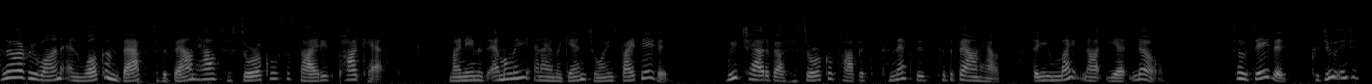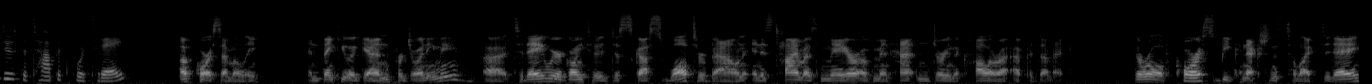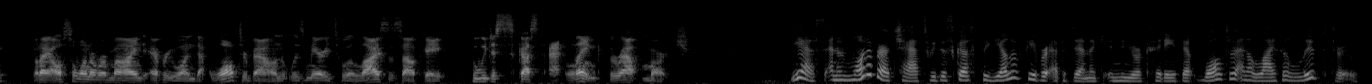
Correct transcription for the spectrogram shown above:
Hello, everyone, and welcome back to the Bowne House Historical Society's podcast. My name is Emily, and I am again joined by David. We chat about historical topics connected to the Bowne House that you might not yet know. So, David, could you introduce the topic for today? Of course, Emily. And thank you again for joining me. Uh, today we are going to discuss Walter Bowne and his time as mayor of Manhattan during the cholera epidemic. There will, of course, be connections to life today, but I also want to remind everyone that Walter Bowne was married to Eliza Southgate, who we discussed at length throughout March. Yes, and in one of our chats, we discussed the yellow fever epidemic in New York City that Walter and Eliza lived through.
